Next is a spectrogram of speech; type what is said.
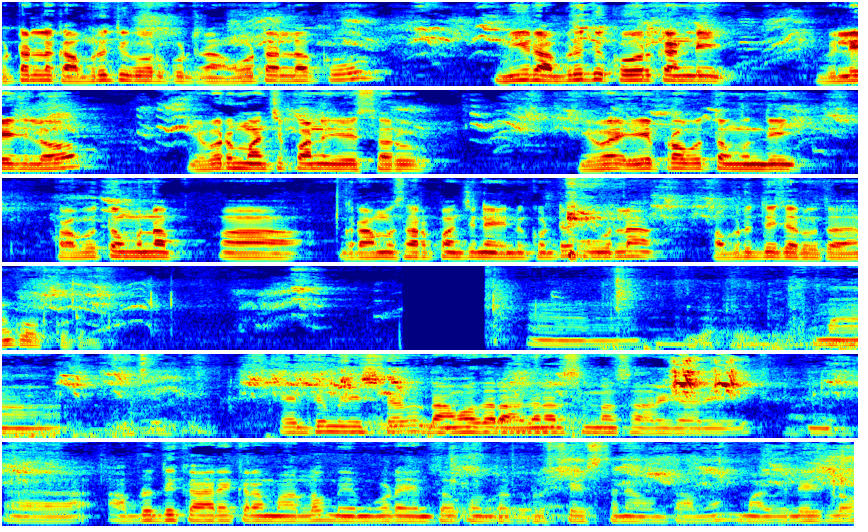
ఓటర్లకు అభివృద్ధి కోరుకుంటున్నాను ఓటర్లకు మీరు అభివృద్ధి కోరకండి. విలేజ్లో ఎవరు మంచి పని చేస్తారు? ఎవరు ఏ ప్రభుత్వం ఉంది? ప్రభుత్వం ఉన్న గ్రామ సర్పంచ్ని ఎన్నుకుంటే ఊర్లో అభివృద్ధి జరుగుతుందని కోరుకుంటున్నాను మా health minister Damodar Rajanarasimha sir గారి అభివృద్ధి కార్యక్రమాల్లో మేము కూడా ఎంతో కొంత కృషి చేస్తూనే ఉంటాము. మా విలేజ్లో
